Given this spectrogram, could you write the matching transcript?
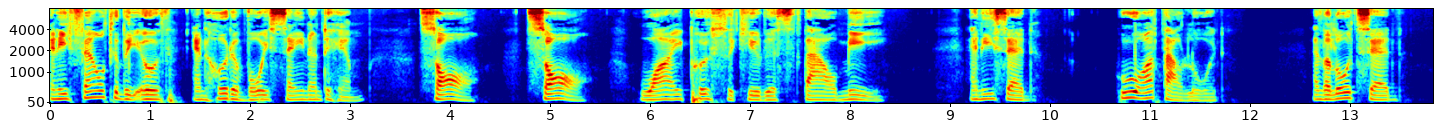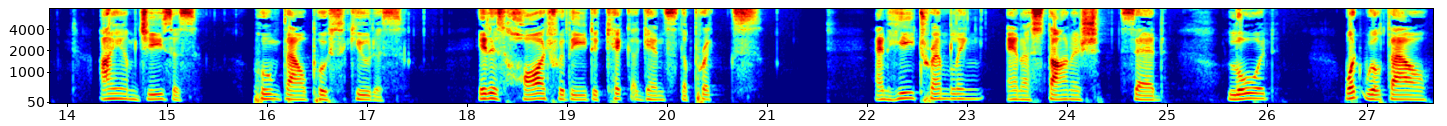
And he fell to the earth and heard a voice saying unto him, Saul, Saul, why persecutest thou me? And he said, Who art thou, Lord? And the Lord said, I am Jesus, whom thou persecutest. It is hard for thee to kick against the pricks. And he, trembling and astonished, said, Lord, what wilt thou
